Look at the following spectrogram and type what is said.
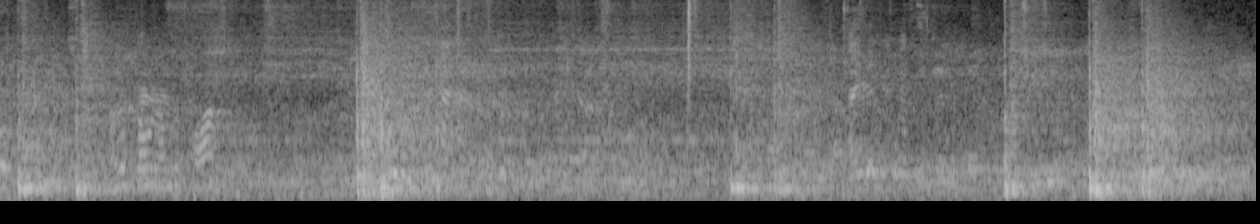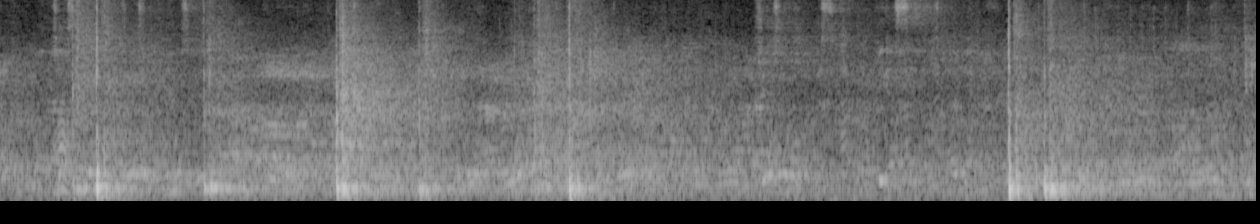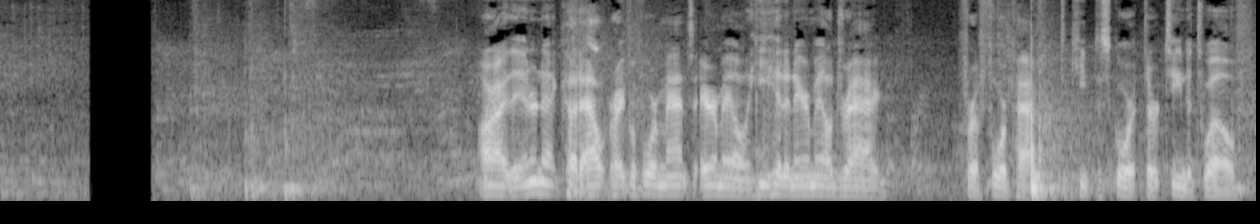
All right, the internet cut out right before Matt's airmail. He hit an airmail drag for a four pack to keep the score at 13 to 12.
